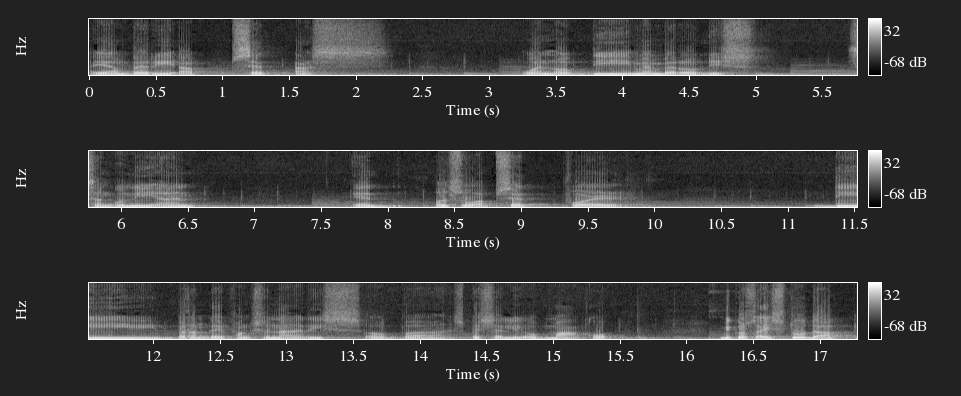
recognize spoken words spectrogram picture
I am very upset as one of the member of this Sanggunian and also upset for the barangay functionaries of uh, especially of Mako. Because I stood up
